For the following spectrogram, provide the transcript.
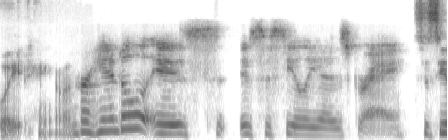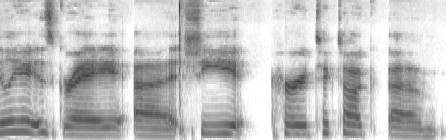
wait, hang on. Her handle is is Cecilia is Gray. Cecilia is Gray. Uh, she her TikTok um,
